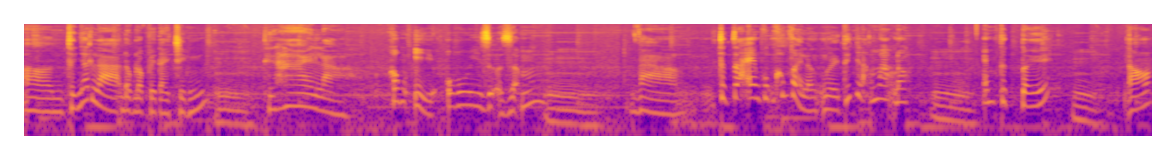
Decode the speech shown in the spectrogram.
À, thứ nhất là độc lập về tài chính Ừ. thứ hai là không ỉ ôi dựa dẫm Ừ. và thực ra em cũng không phải là người thích lãng mạn đâu Ừ. em thực tế Ừ. đó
